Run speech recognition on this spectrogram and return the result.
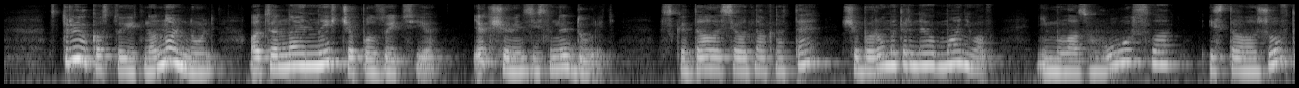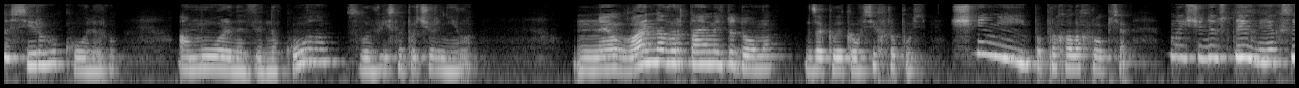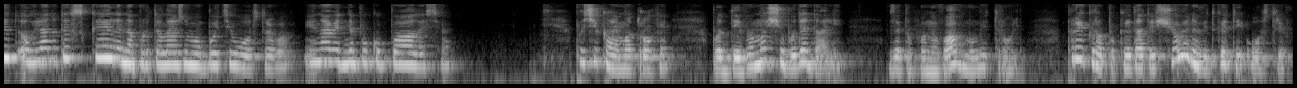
Стрілка стоїть на 0,0, а це найнижча позиція, якщо він, звісно, не дурить. Скидалося, однак, на те, що барометр не обманював, і мла згусла і стала жовто-сірого кольору, а море над відноколом зловісно почерніло. Негайно вертаємось додому, закликав усіх хропусь. Ще ні, попрохала хропця. Ми ще не встигли, як слід оглянути скелі на протилежному боці острова, і навіть не покупалися. Почекаємо трохи, подивимося, що буде далі, запропонував мумітроль. Прикро покидати щойно відкритий острів.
